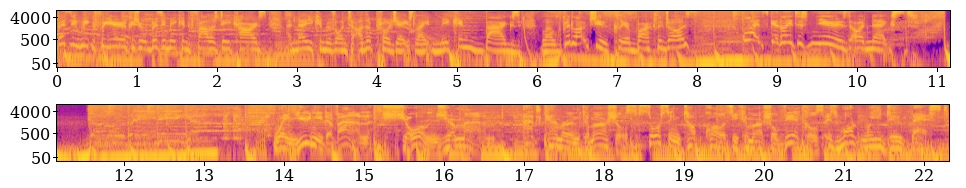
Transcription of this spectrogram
Busy week for you because you were busy making Father's Day cards, and now you can move on to other projects like making bags. Well, good luck to you, Claire Barclay Draws. Let's get the latest news on next. When you need a van, Sean's your man. At Cameron Commercials, sourcing top quality commercial vehicles is what we do best.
